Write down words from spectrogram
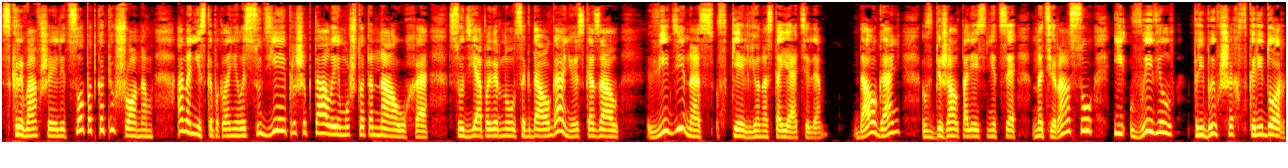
скрывавшая лицо под капюшоном. Она низко поклонилась судье и прошептала ему что-то на ухо. Судья повернулся к Даоганю и сказал «Веди нас в келью настоятеля». Даогань вбежал по лестнице на террасу и вывел прибывших в коридор,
